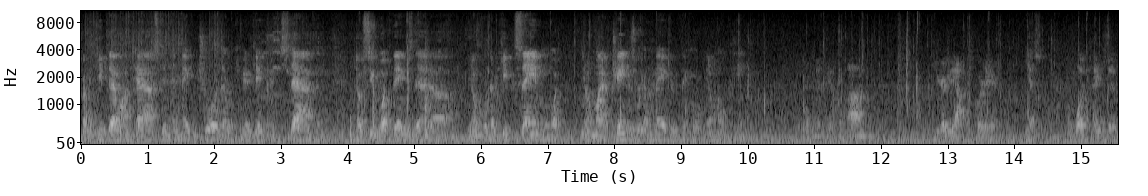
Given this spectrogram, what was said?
trying to keep them on task and then making sure that we're communicating with the staff and, you know, see what things that, uh, you know, we're going to keep the same and what, you know, minor changes we're going to make and think will, you know, help the team. Um, You're going to be the office coordinator. Yes. What types of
